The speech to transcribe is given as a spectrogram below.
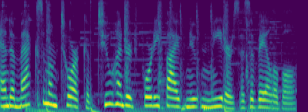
and a maximum torque of 245 newton meters is available.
